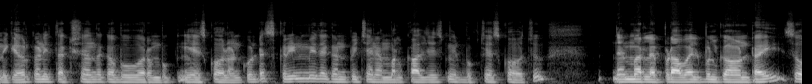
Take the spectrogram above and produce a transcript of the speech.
మీకు ఎవరికైనా తక్షణంగా భూవరం బుకింగ్ చేసుకోవాలనుకుంటే స్క్రీన్ మీద కనిపించే నెంబర్ కాల్ చేసి మీరు బుక్ చేసుకోవచ్చు. నెంబర్లు ఎప్పుడు అవైలబుల్గా ఉంటాయి. సో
